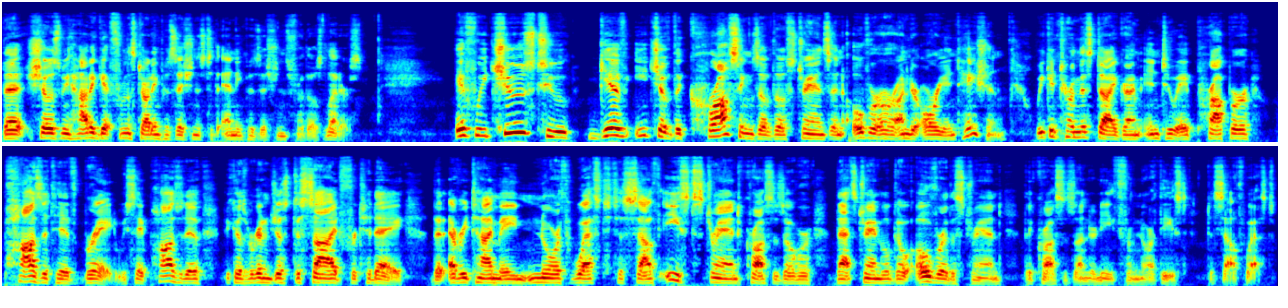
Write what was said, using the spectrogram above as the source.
that shows me how to get from the starting positions to the ending positions for those letters. If we choose to give each of the crossings of those strands an over or under orientation, we can turn this diagram into a proper positive braid. We say positive because we're going to just decide for today that every time a northwest to southeast strand crosses over, that strand will go over the strand that crosses underneath from northeast to southwest.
